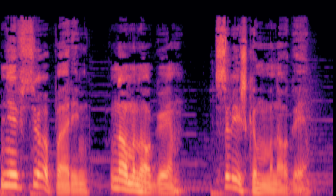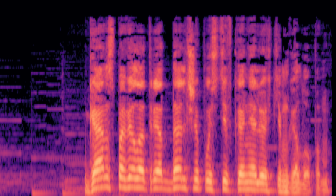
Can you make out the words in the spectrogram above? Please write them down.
«Не все, парень, но многое. Слишком многое». Ганс повел отряд дальше, пустив коня легким галопом.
